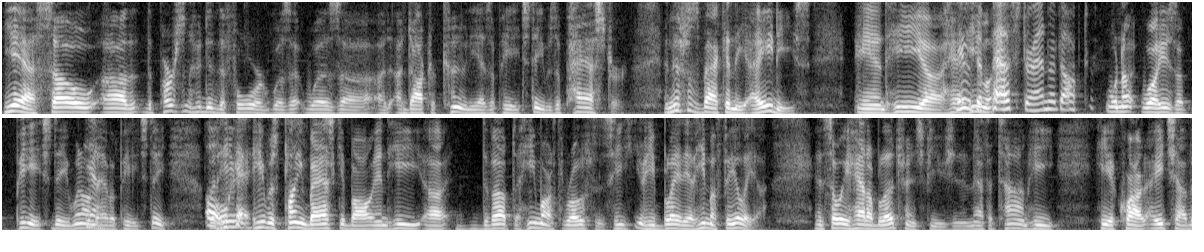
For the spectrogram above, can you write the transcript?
Yeah. So uh, the person who did the forward was a, was uh, a, a Dr. Kuhn. He has a PhD. He was a pastor, and this was back in the '80s. And he uh, had He was a pastor and a doctor. well, not, well, he's a PhD. Went on Yeah. to have a PhD. Oh, But he, okay. he was playing basketball and he uh, developed a hemarthrosis. He, you know, he bled, he had hemophilia. And so he had a blood transfusion. And at the time, he, he acquired HIV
